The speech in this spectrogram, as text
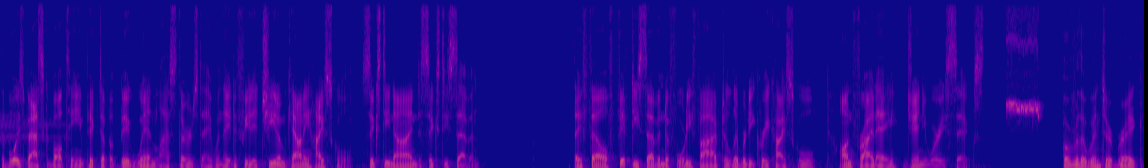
The boys basketball team picked up a big win last Thursday when they defeated Cheatham County High School 69 to 67. They fell 57 to 45 to Liberty Creek High School on Friday, January 6th. Over the winter break,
